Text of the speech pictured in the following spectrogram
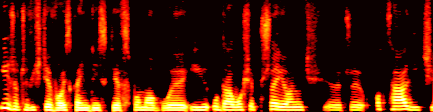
i rzeczywiście wojska indyjskie wspomogły i udało się przejąć y, czy ocalić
